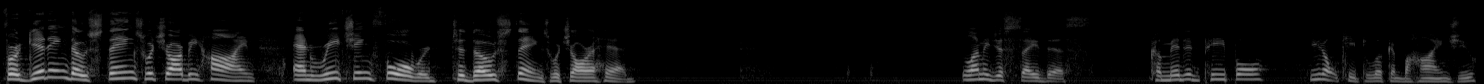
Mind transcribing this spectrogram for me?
forgetting those things which are behind and reaching forward to those things which are ahead. Let me just say this committed people, you don't keep looking behind you.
